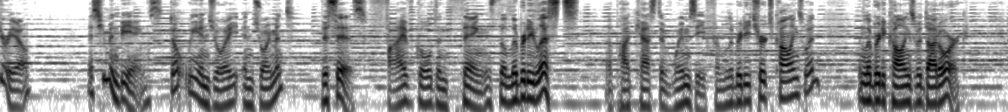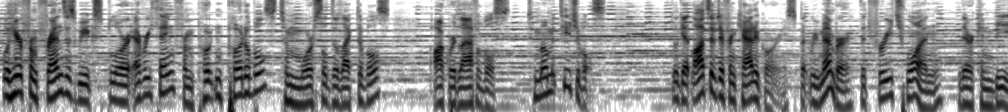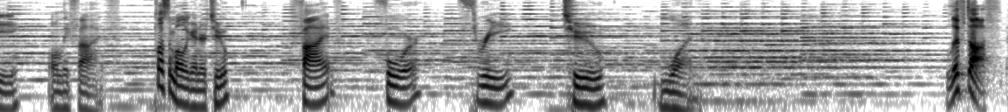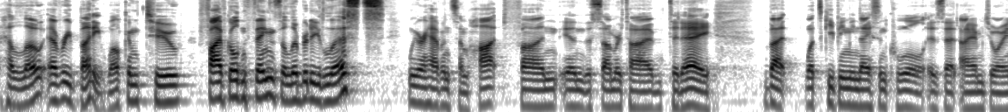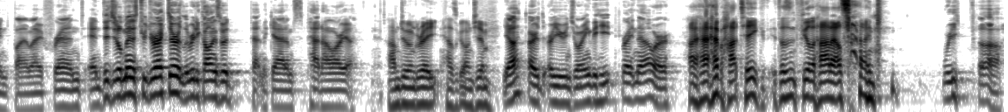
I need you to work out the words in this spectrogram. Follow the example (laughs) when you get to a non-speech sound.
Cheerio. As human beings, don't we enjoy enjoyment? This is Five Golden Things, the Liberty Lists, a podcast of whimsy from Liberty Church Collingswood and libertycollingswood.org. We'll hear from friends as we explore everything from potent potables to morsel delectables, awkward laughables to moment teachables. You'll get lots of different categories, but remember that for each one, there can be only five. Plus a mulligan or two. Five, four, three, two, one. Liftoff. Hello, everybody. Welcome to Five Golden Things, the Liberty Lists. We are having some hot fun in the summertime today. But what's keeping me nice and cool is that I am joined by my friend and digital ministry director at Liberty Collingswood, Pat McAdams. Pat, how are you? I'm doing great. How's it going, Jim? Yeah. Are, are you enjoying the heat right now, or I have a hot take. It doesn't feel hot outside. (laughs) we? Uh,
